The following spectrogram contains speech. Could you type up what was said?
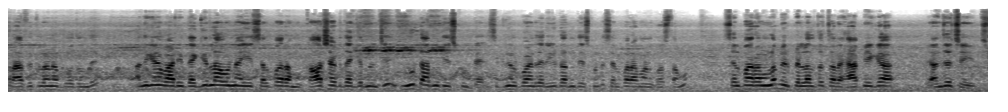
ట్రాఫిక్లోనే పోతుంది. అందుకని వాటికి దగ్గరలో ఉన్న ఈ శిల్పారామం కార్ షెడ్ దగ్గర నుంచి యూటర్న్ తీసుకుంటే సిగ్నల్ పాయింట్ దగ్గర యూటర్న్ తీసుకుంటే శిల్పారామానికి వస్తాము. శిల్పారామంలో మీరు పిల్లలతో చాలా హ్యాపీగా ఎంజాయ్ చేయొచ్చు.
